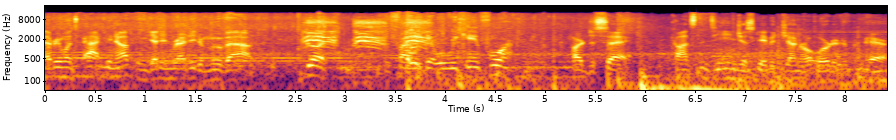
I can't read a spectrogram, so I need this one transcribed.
Everyone's packing up and getting ready to move out. Good. We finally get what we came for. Hard to say. Constantine just gave a general order to prepare.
